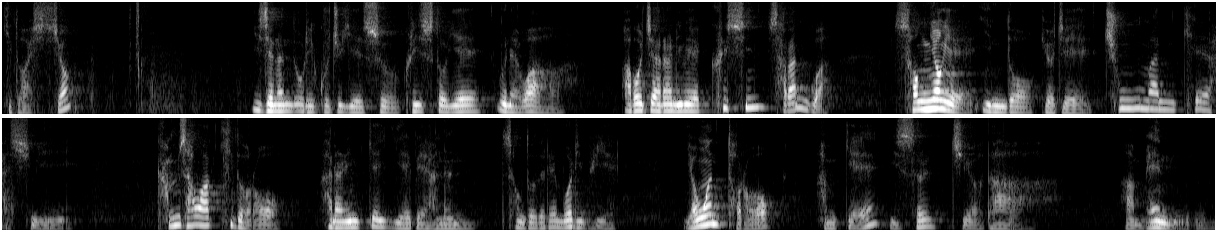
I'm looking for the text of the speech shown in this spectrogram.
기도하시죠. 이제는 우리 구주 예수 그리스도의 은혜와 아버지 하나님의 크신 사랑과 성령의 인도 교제에 충만케 하심이 감사와 기도로 하나님께 예배하는 성도들의 머리 위에 영원토록 함께 있을지어다. 아멘.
